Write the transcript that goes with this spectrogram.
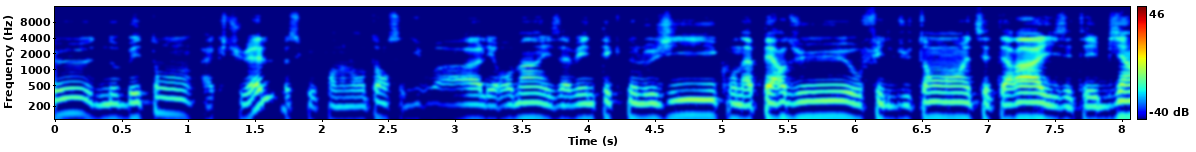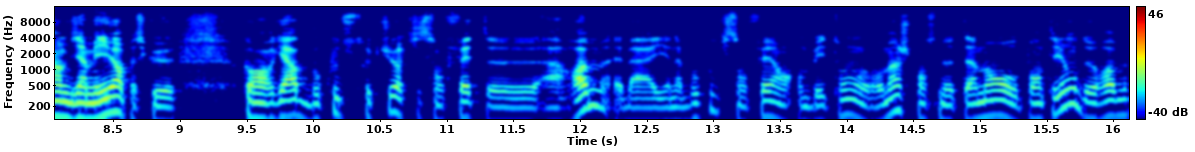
nos bétons actuels, parce que pendant longtemps on s'est dit, les Romains, ils avaient une technologie qu'on a perdue au fil du temps, etc. Ils étaient bien, bien meilleurs, parce que quand on regarde beaucoup de structures qui sont faites euh, à Rome, eh ben, il y en a beaucoup qui sont faites en, béton romain. Je pense notamment au Panthéon de Rome,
